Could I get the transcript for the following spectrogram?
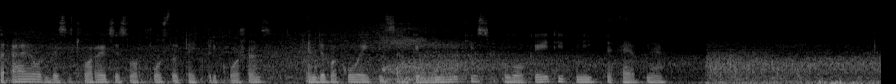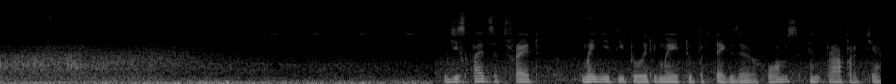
The island's authorities were forced to take precautions and evacuated some communities located near the Etna. Despite the threat, many people remained to protect their homes and property.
